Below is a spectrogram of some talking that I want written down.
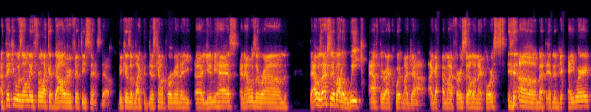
I think it was only for like a dollar and fifty cents though, because of like the discount program that uh, Udemy has, and that was around. That was actually about a week after I quit my job. I got my first sale on that course um, at the end of January,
